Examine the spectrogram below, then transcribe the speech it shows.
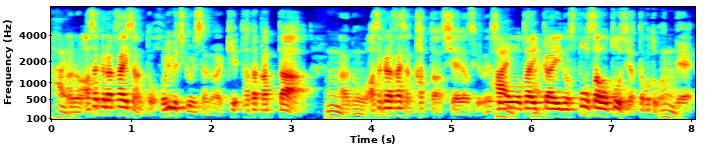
はい。あの、朝倉海さんと堀口教授さんがけ戦った、うん、あの、朝倉海さんが勝った試合なんですけどね、そはい。の大会のスポンサーを当時やったこともあって、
